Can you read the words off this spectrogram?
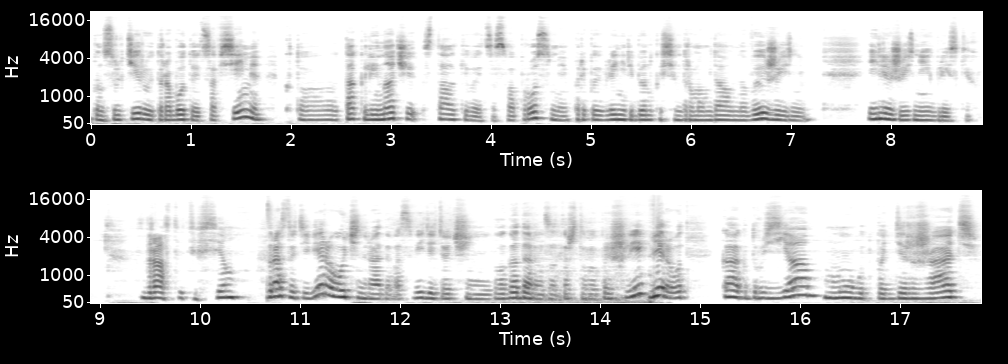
консультирует и работает со всеми, кто так или иначе сталкивается с вопросами при появлении ребенка с синдромом Дауна в их жизни или жизни их близких. Здравствуйте всем. Здравствуйте, Вера, очень рада вас видеть, очень благодарна за то, что вы пришли. Вера, вот как друзья могут поддержать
